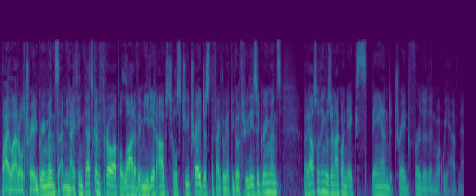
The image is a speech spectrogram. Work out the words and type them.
bilateral trade agreements, I mean, I think that's going to throw up a lot of immediate obstacles to trade, just the fact that we have to go through these agreements. But I also think those are not going to expand trade further than what we have now.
